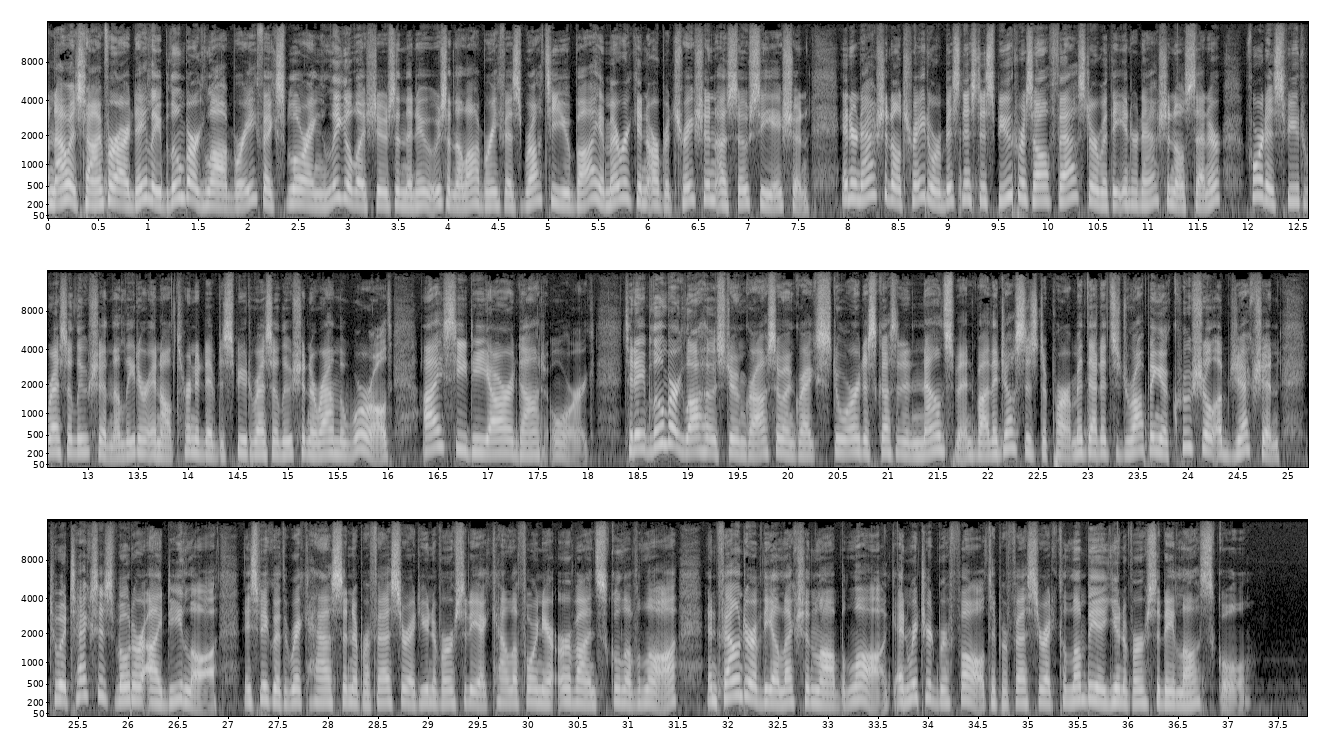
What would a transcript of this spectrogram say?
Well, now it's time for our daily Bloomberg Law Brief, exploring legal issues in the news. And the Law Brief is brought to you by American Arbitration Association. International trade or business dispute resolved faster with the International Center for Dispute Resolution, the leader in alternative dispute resolution around the world, ICDR.org. Today, Bloomberg Law host June Grasso and Greg Stohr discuss an announcement by the Justice Department that it's dropping a crucial objection to a Texas voter ID law. They speak with Rick Hasen, a professor at University of California. California Irvine School of Law and founder of the Election Law blog, and Richard Briffault, a professor at Columbia University Law School.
